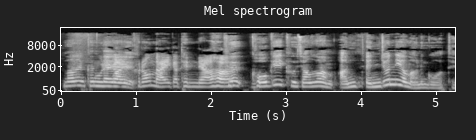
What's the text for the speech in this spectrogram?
나는 근데 우리가 그런 나이가 됐냐? 그 거기 그 장소는 안, 엔지니어 많은 것 같아.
